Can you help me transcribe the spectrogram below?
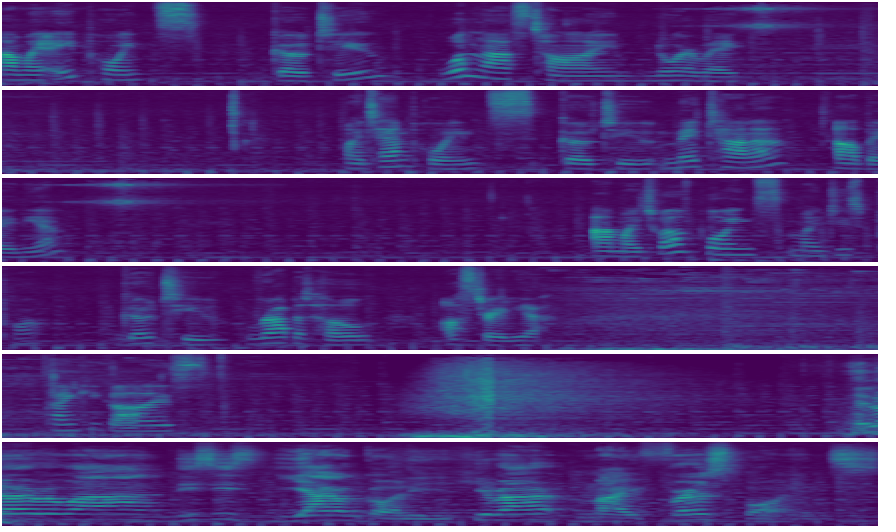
And my eight points go to One Last Time, Norway. My 10 points go to Me Tana, Albania. And my 12 points, my 12 points, go to Rabbit Hole, Australia. Thank you guys. Hello everyone, this is Iago calling. Here are my first points.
